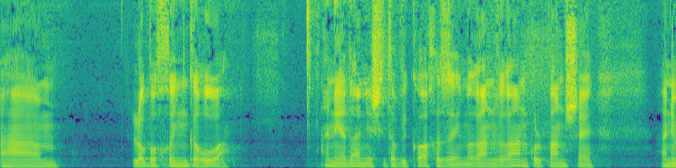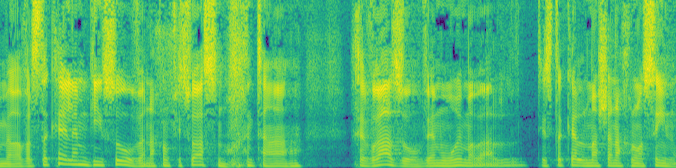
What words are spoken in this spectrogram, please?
um, לא בוחרים גרוע. אני עדיין, יש לי את הוויכוח הזה עם רן ורן, כל פעם שאני אומר, אבל תסתכל, הם גייסו ואנחנו פספסנו את החברה הזו, והם אומרים, אבל תסתכל על מה שאנחנו עשינו.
